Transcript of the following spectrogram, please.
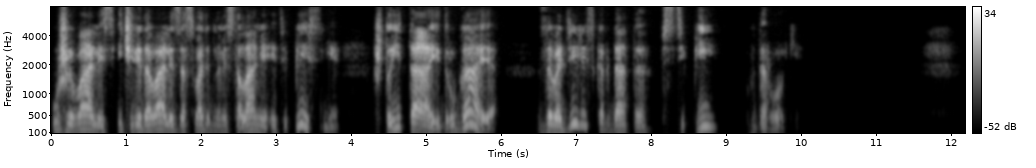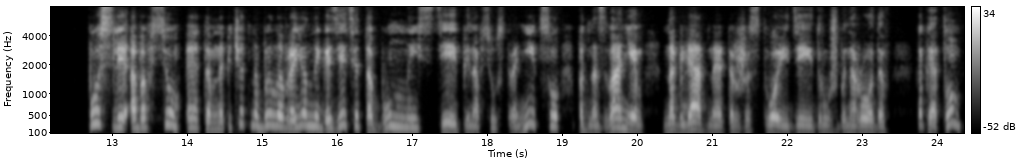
уживались и чередовались за свадебными столами эти песни, что и та, и другая заводились когда-то в степи, в дороге. После обо всем этом напечатано было в районной газете «Табунные степи» на всю страницу под названием «Наглядное торжество идеи дружбы народов», как и о том,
